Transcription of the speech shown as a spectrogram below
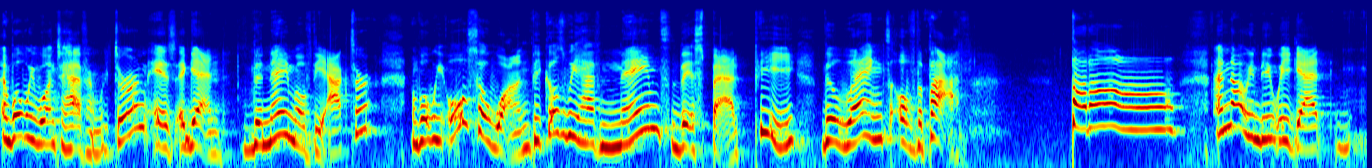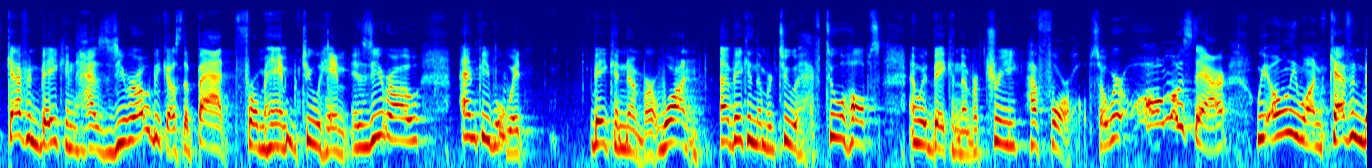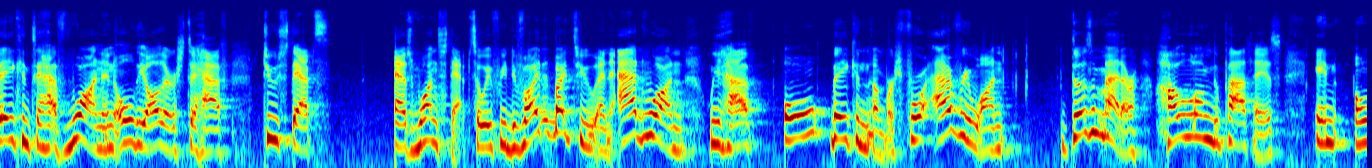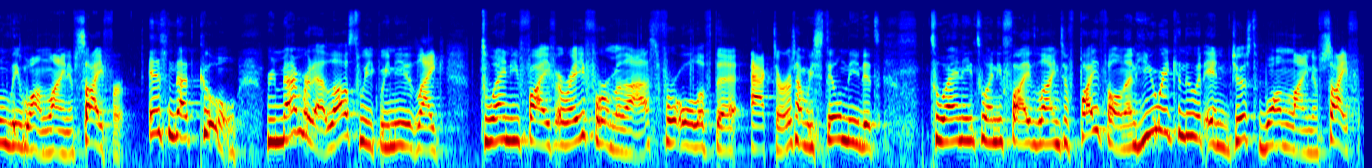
And what we want to have in return is, again, the name of the actor. And what we also want, because we have named this pad P, the length of the path. Ta-da! And now indeed we get Kevin Bacon has zero because the pad from him to him is zero. And people with bacon number one, uh, bacon number two have two hops, and with bacon number three have four hops. So we're almost there. We only want Kevin Bacon to have one and all the others to have two steps as one step. So if we divide it by two and add one, we have all bacon numbers for everyone, doesn't matter how long the path is, in only one line of Cypher. Isn't that cool? Remember that last week we needed like 25 array formulas for all of the actors, and we still needed 20, 25 lines of Python. And here we can do it in just one line of Cypher.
